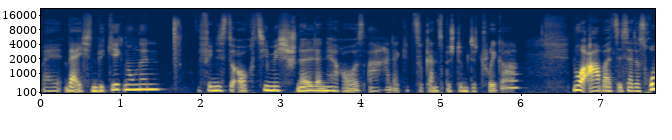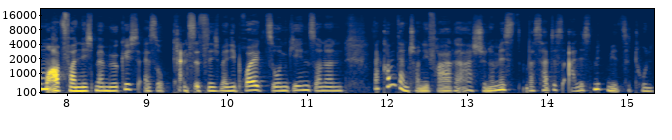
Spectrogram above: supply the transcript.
bei welchen Begegnungen findest du auch ziemlich schnell dann heraus, aha, da gibt es so ganz bestimmte Trigger. Nur abends ist ja das Rumopfern nicht mehr möglich, also kannst jetzt nicht mehr in die Projektion gehen, sondern da kommt dann schon die Frage, ah, schöner Mist, was hat das alles mit mir zu tun?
